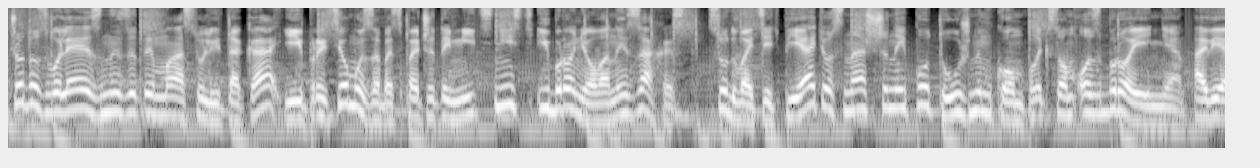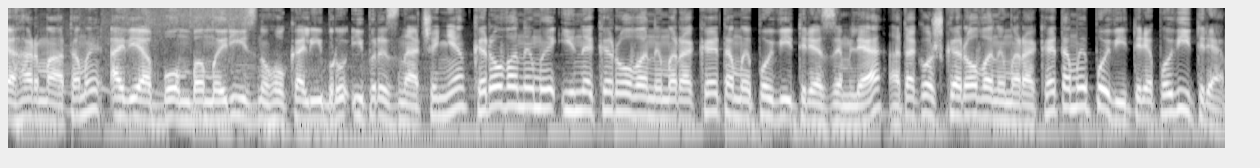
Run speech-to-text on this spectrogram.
що дозволяє знизити масу літака і при цьому забезпечити міцність і броньований захист. Су-25 оснащений потужним комплексом озброєння, авіагарматами, авіабомбами різного калібру і призначення, керованими і некерованими ракетами повітря-земля, а також керованими ракетами повітря-повітря.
